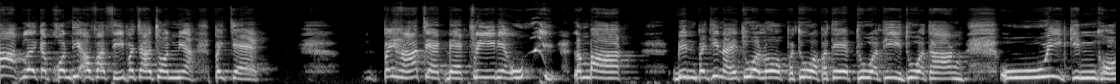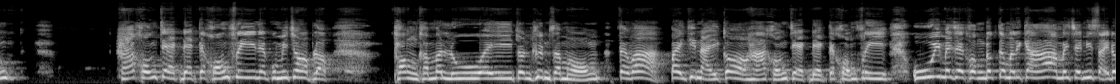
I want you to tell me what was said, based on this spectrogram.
มากเลยกับคนที่เอาภาษีประชาชนเนี่ย ไปแจก ไปหาแจกแดกฟรีเนี่ยอุ้ยลำบาก บินไปที่ไหนทั่วโลกไปทั่วประเทศทั่วที่ทั่วทางอุ้ยกินของ หาของแจกแดกแต่ของฟรีเนี่ยกูไม่ชอบหรอกท่องคำว่ารวยจนขึ้นสมอง แต่ว่าไปที่ไหนก็หาของแจกแดกแต่ของฟรี อุ้ยไม่ใช่ของดรมาริกา ไม่ใช่นิสัยด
